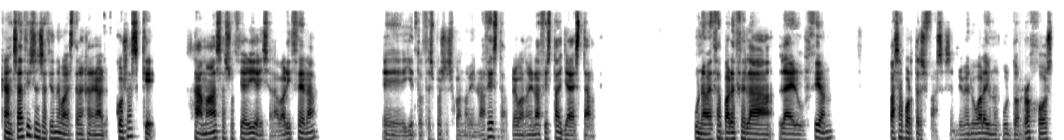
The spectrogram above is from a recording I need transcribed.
cansancio y sensación de malestar en general, cosas que jamás asociaríais a la varicela eh, y entonces pues es cuando viene la fiesta, pero cuando viene la fiesta ya es tarde. Una vez aparece la, la erupción, pasa por tres fases. En primer lugar, hay unos bultos rojos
